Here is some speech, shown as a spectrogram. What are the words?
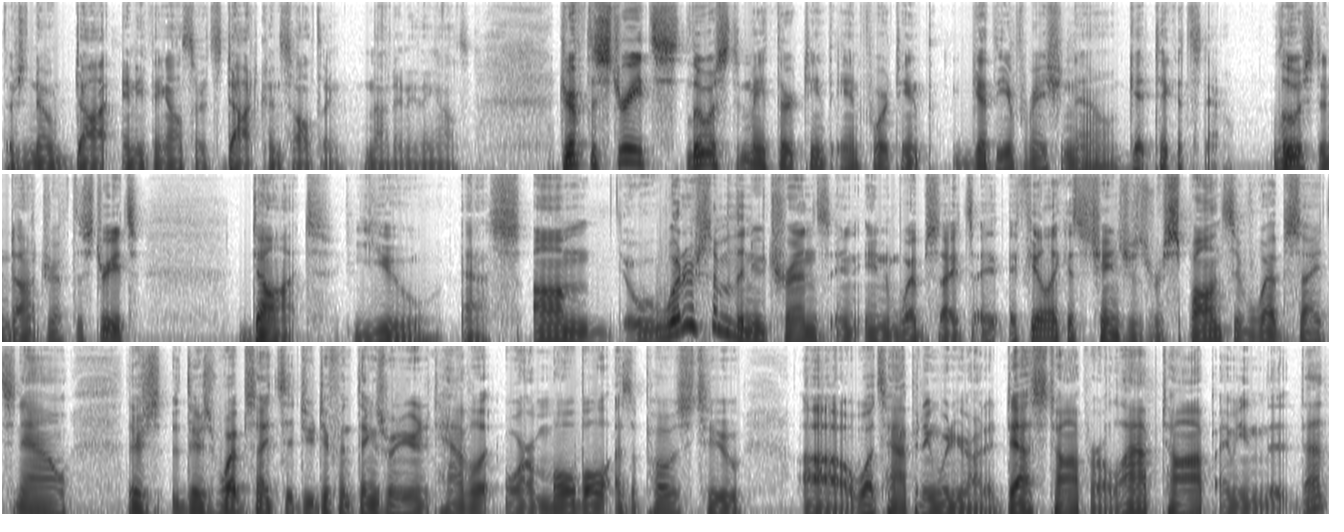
There's no dot anything else there. It's dot consulting, not anything else. Drift the Streets, Lewiston, May 13th and 14th. Get the information now. Get tickets now. Lewiston.driftthestreets.us. dot us. Um, what are some of the new trends in, in websites? I, I feel like it's changed. There's responsive websites now. There's there's websites that do different things when you're in a tablet or a mobile, as opposed to uh, what's happening when you're on a desktop or a laptop. I mean that,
